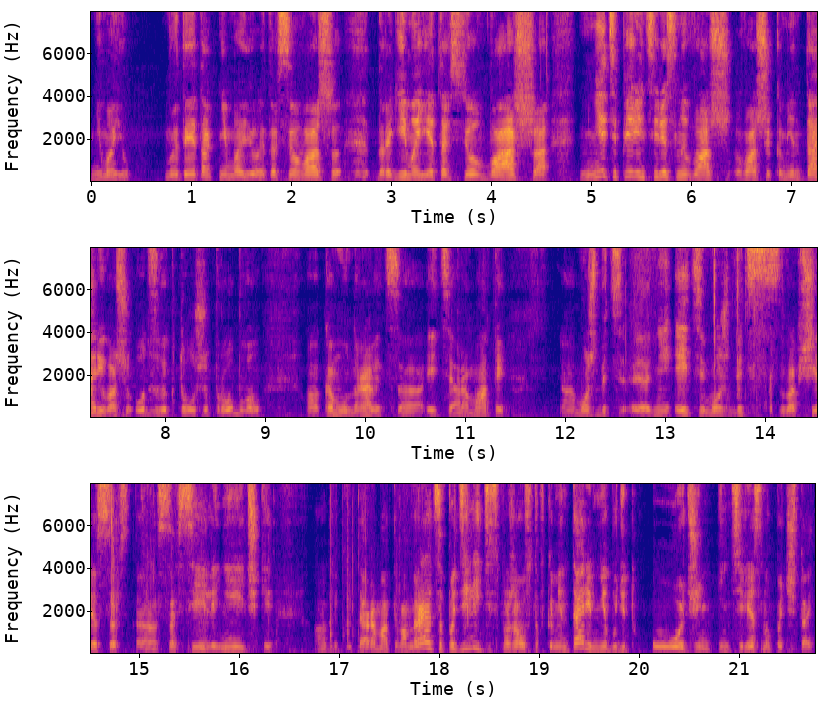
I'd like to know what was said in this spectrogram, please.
не мое. Ну это и так не мое, это все ваше. Дорогие мои, это все ваше. Мне теперь интересны ваш, ваши комментарии, ваши отзывы, кто уже пробовал, а, кому нравятся эти ароматы. А, может быть, э, не эти, может быть, вообще со, а, со всей линеечки какие-то ароматы вам нравятся, поделитесь, пожалуйста, в комментарии, мне будет очень интересно почитать.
